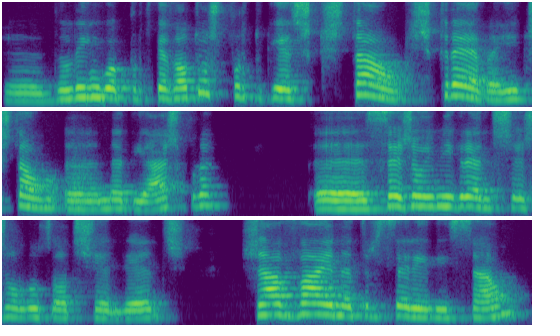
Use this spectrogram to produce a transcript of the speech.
de língua portuguesa, autores portugueses que estão, que escrevem e que estão na diáspora, sejam imigrantes, sejam lusodescendentes. Já vai na terceira edição,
